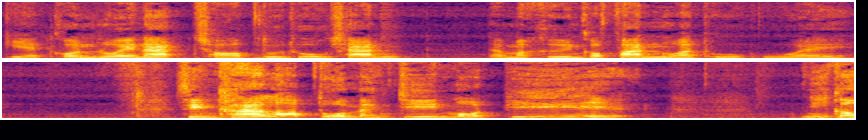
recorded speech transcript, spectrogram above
เกียดคนรวยนักชอบดูถูกฉัน แต่เมื่อคืนก็ฟันว่าถูกหวย สินค้ารอบตัวแม่งจีนหมดพี่ นี่ก็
